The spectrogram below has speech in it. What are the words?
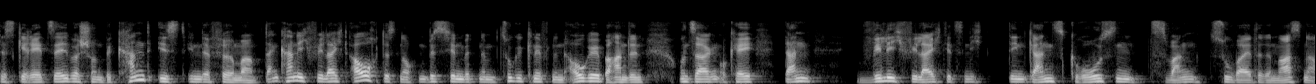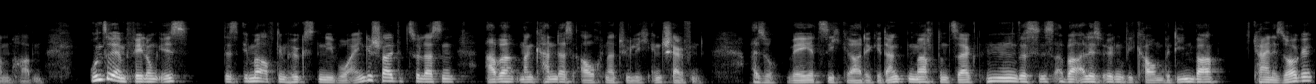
das Gerät selber schon bekannt ist in der Firma, dann kann ich vielleicht auch das noch ein bisschen mit einem zugekniffenen Auge behandeln und sagen, okay, dann will ich vielleicht jetzt nicht den ganz großen Zwang zu weiteren Maßnahmen haben. Unsere Empfehlung ist, das immer auf dem höchsten Niveau eingeschaltet zu lassen, aber man kann das auch natürlich entschärfen. Also wer jetzt sich gerade Gedanken macht und sagt, hm, das ist aber alles irgendwie kaum bedienbar, keine Sorge,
